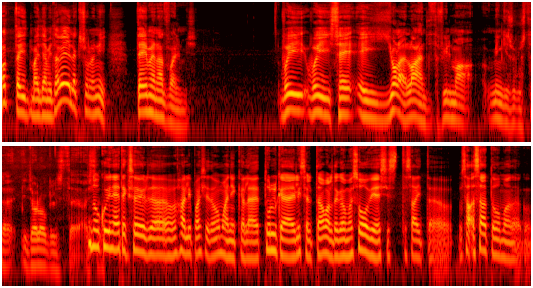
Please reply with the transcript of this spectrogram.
rattaid, ma ei tea, mida veel, eks ole, nii, teeme nad valmis. või, või see ei ole lahendatav ilma mingisuguste ideoloogiliste asjade. no kui näiteks öelda halli passide omanikele, et tulge lihtsalt avaldage oma soovi ja siis te saite sa,, saate oma nagu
